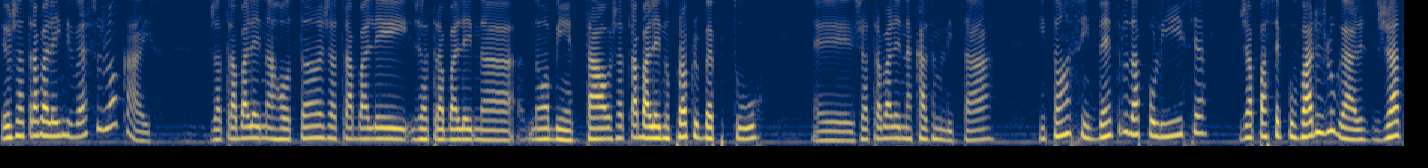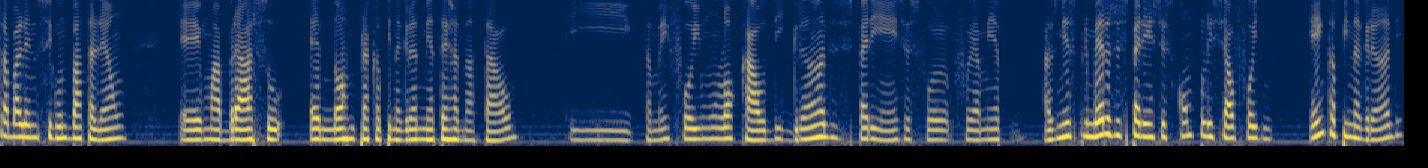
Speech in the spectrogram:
Eu já trabalhei em diversos locais. Já trabalhei na Rotan, já trabalhei, já trabalhei na não ambiental, já trabalhei no próprio BEPTUR, é, já trabalhei na Casa Militar. Então, assim, dentro da polícia, já passei por vários lugares. Já trabalhei no segundo batalhão. É, um abraço enorme para Campina Grande, minha terra natal. E também foi um local de grandes experiências. Foi, foi a minha, as minhas primeiras experiências como policial foi em Campina Grande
